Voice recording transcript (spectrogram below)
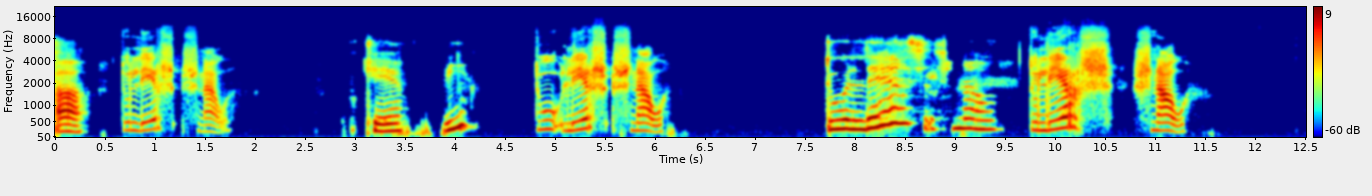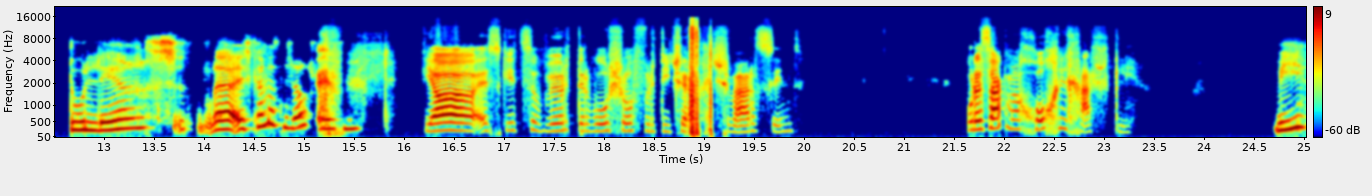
Ah, Du lernst schnell. okay. Wie? Du lernst schnell. Du lernst schnell. Du lernst schnell. Du lernst. Äh, ich kann das nicht aussprechen. Ja, es gibt so Wörter, wo schon für Deutsch recht schwer sind. Oder sag mal Kochikästli. Wie?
